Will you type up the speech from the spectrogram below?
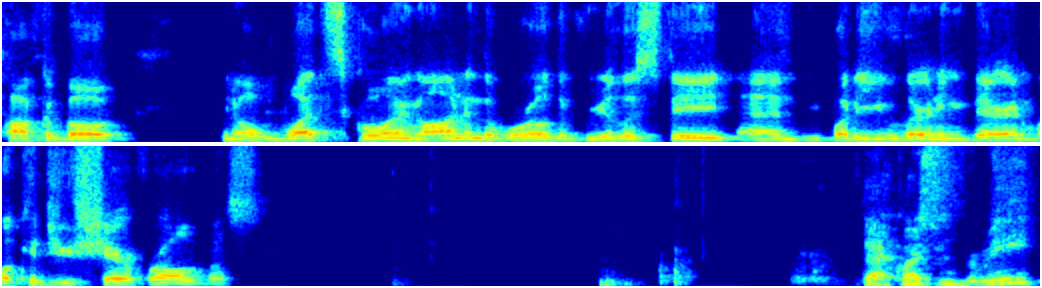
talk about you know what's going on in the world of real estate and what are you learning there and what could you share for all of us that question for me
